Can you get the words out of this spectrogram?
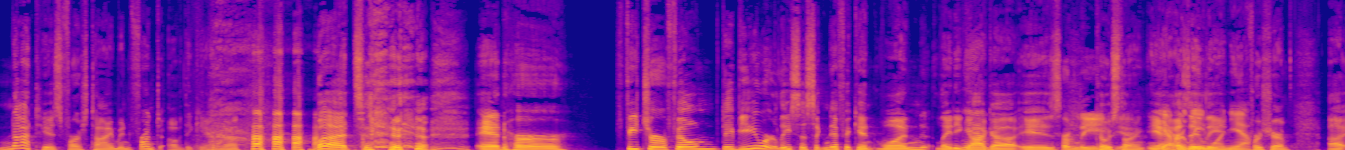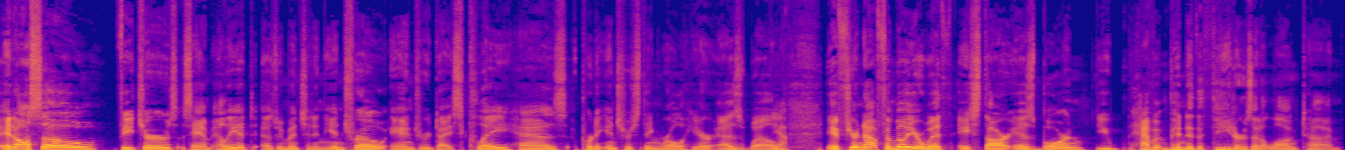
not his first time in front of the camera, but in her feature film debut, or at least a significant one, Lady Yeah. Gaga is Her lead, co-starring. yeah. Yeah, her as a lead one, yeah. for sure. Uh, it also features Sam Elliott, as we mentioned in the intro. Andrew Dice Clay has a pretty interesting role here as well. Yeah. If you're not familiar with A Star is Born, you haven't been to the theaters in a long time.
